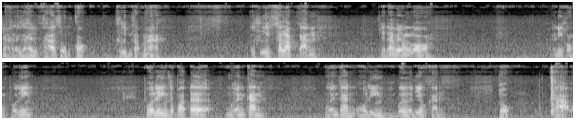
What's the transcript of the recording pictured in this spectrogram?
อ่าแล้วก็ให้ลูกค้าส่งก๊อกคืนกลับมา ก็คือสลับกัน จะได้ไม่ต้องรอ อันนี้ของตัวลิงตัวลิงสปอร์เตอร์เหมือนกัน เหมือนกันโอลิงเบอร์เดียวกัน จบข่าว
